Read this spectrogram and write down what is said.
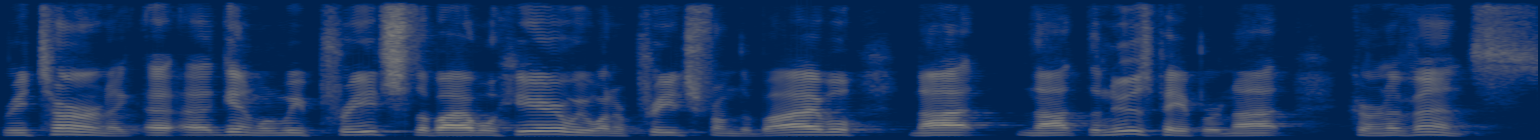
return. Again, when we preach the Bible here, we want to preach from the Bible, not, not the newspaper, not current events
